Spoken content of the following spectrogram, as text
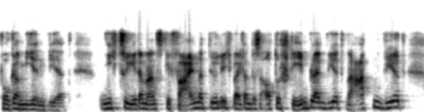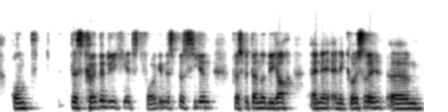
programmieren wird. Nicht zu jedermanns Gefallen natürlich, weil dann das Auto stehen bleiben wird, warten wird und das könnte natürlich jetzt Folgendes passieren, dass wir dann natürlich auch eine, eine größere ähm,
